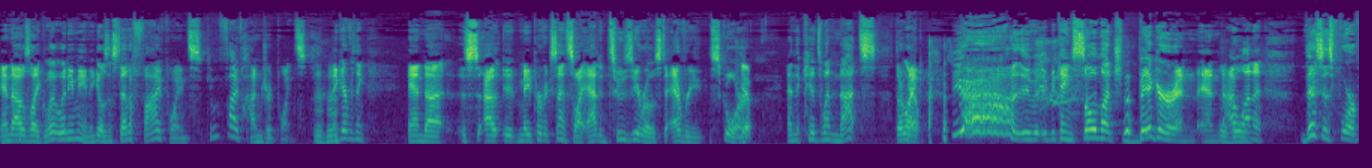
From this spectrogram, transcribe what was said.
And I was like, what, what do you mean? He goes, instead of five points, give them 500 points. Mm-hmm. Make everything. And uh, it made perfect sense. So I added two zeros to every score. Yep. And the kids went nuts. They're like, yeah! It, it became so much bigger. And, and I Mm-hmm. want to. This is for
